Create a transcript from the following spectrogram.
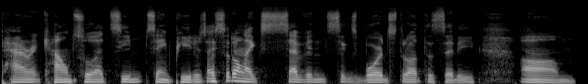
parent council at st peter's. I sit on like seven six boards throughout the city. Um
